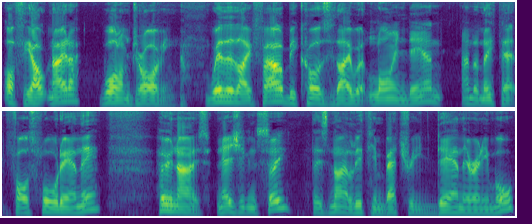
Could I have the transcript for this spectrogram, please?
off the alternator while I'm driving. Whether they failed because they were lying down underneath that false floor down there, who knows? And as you can see, there's no lithium battery down there anymore.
